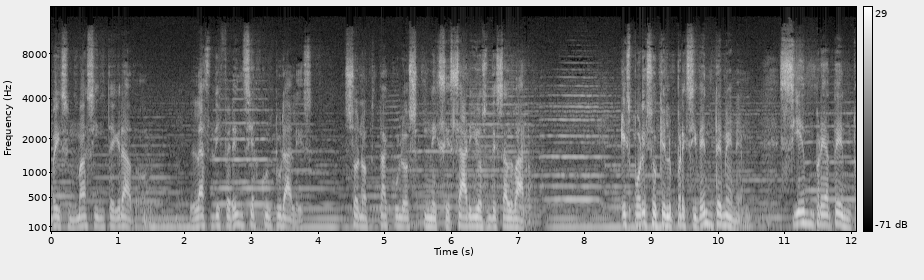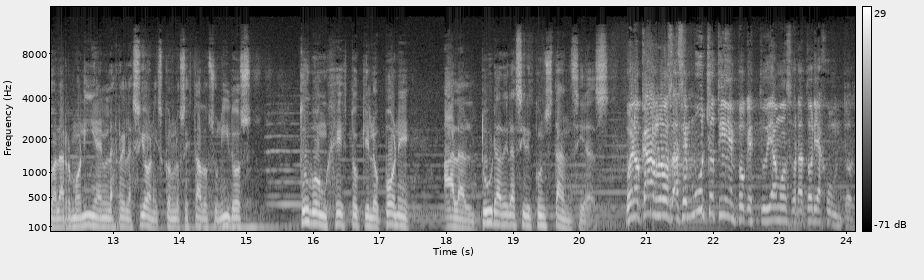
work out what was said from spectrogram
vez más integrado, las diferencias culturales son obstáculos necesarios de salvar. Es por eso que el presidente Menem, siempre atento a la armonía en las relaciones con los Estados Unidos, tuvo un gesto que lo pone a la altura de las circunstancias. Bueno, Carlos, hace mucho tiempo que estudiamos oratoria juntos.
